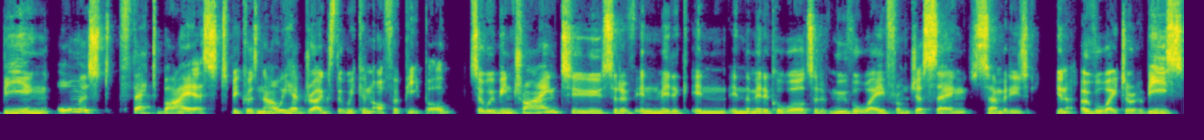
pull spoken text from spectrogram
being almost fat biased because now we have drugs that we can offer people. So we've been trying to sort of in medic in in the medical world sort of move away from just saying somebody's you know overweight or obese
